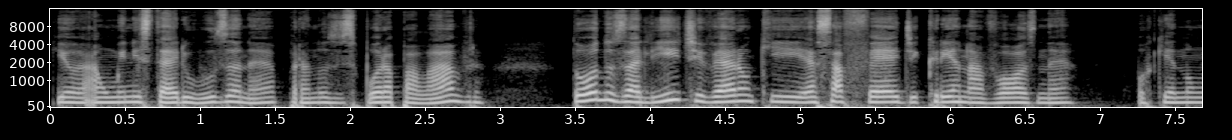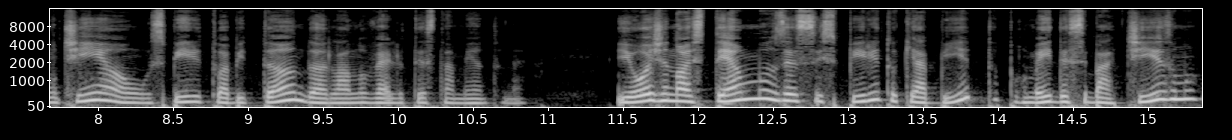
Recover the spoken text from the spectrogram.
que o ministério usa, né, para nos expor a palavra, todos ali tiveram que essa fé de crer na voz, né? Porque não tinha o Espírito habitando lá no Velho Testamento, né? E hoje nós temos esse Espírito que habita por meio desse batismo,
